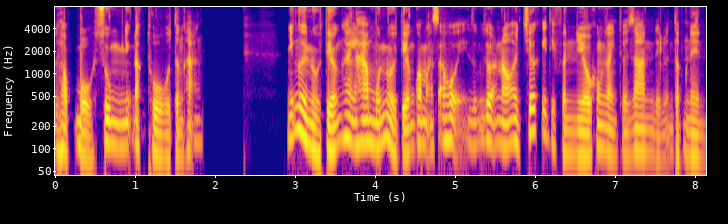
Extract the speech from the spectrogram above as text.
rồi học bổ sung những đặc thù của từng hãng. Những người nổi tiếng hay là ham muốn nổi tiếng qua mạng xã hội dũng dỗ đã nói ở trước ấy, thì phần nhiều không dành thời gian để luyện tập nền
